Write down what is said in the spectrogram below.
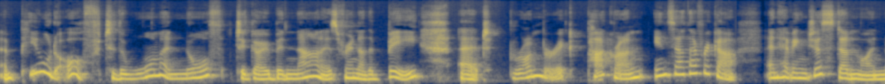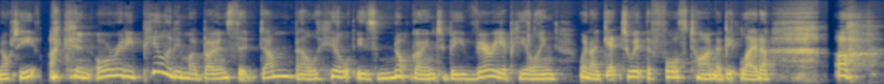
and peeled off to the warmer north to go bananas for another B at Bronberik Parkrun in South Africa. And having just done my notty, I can already peel it in my bones that Dumbbell Hill is not going to be very appealing when I get to it the fourth time a bit later. Oh,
